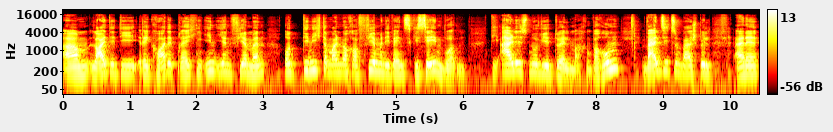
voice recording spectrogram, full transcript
Ähm, Leute, die Rekorde brechen in ihren Firmen und die nicht einmal noch auf Firmen-Events gesehen wurden. Die alles nur virtuell machen. Warum? Weil sie zum Beispiel eine,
